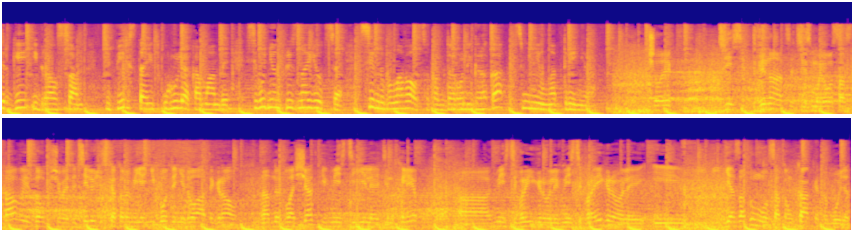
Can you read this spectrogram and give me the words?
Сергей играл сам. Теперь стоит у руля команды. Сегодня он признается, сильно волновался, когда роль игрока сменил на тренера человек 10-12 из моего состава, из общего. Это те люди, с которыми я ни год и ни два отыграл на одной площадке, вместе ели один хлеб, а, вместе выигрывали, вместе проигрывали. И я задумывался о том, как это будет.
